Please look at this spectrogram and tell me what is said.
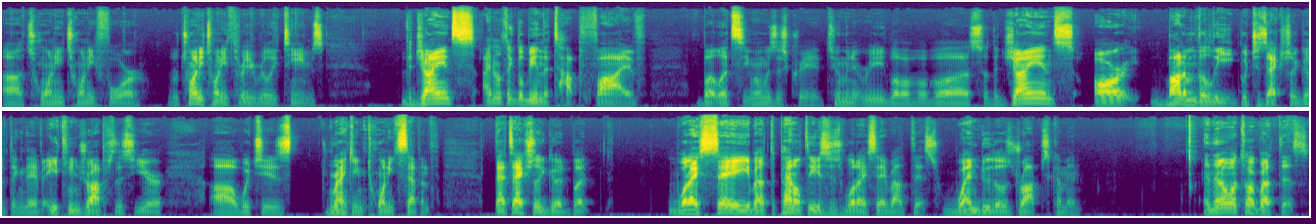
uh, 2024, 2023, really, teams. The Giants, I don't think they'll be in the top five. But let's see, when was this created? Two minute read, blah, blah, blah, blah. So the Giants are bottom of the league, which is actually a good thing. They have 18 drops this year, uh, which is ranking 27th. That's actually good. But what I say about the penalties is what I say about this. When do those drops come in? And then I want to talk about this.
